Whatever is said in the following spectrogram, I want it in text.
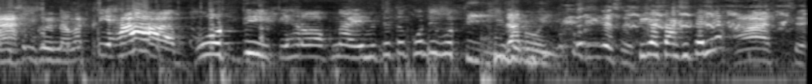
টেনশন করেন না। আমার টিহা ভর্তি টিহার আপনার এমনিতে তো কোটিপতি জানোই। ঠিক আছে। ঠিক আছে আসি তাহলে। আচ্ছা।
